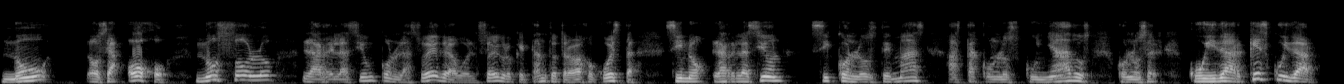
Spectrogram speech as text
No, o sea, ojo, no solo la relación con la suegra o el suegro que tanto trabajo cuesta, sino la relación sí con los demás, hasta con los cuñados, con los cuidar. ¿Qué es cuidar?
